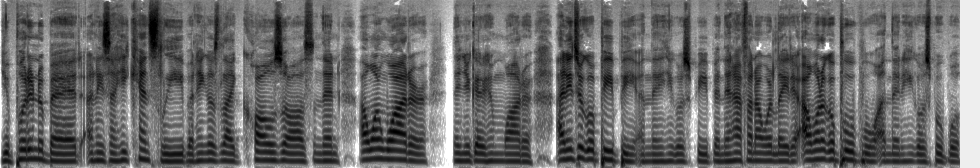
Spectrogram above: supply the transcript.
you put him to bed and he's like he can't sleep and he goes like calls us and then I want water, then you get him water. I need to go pee pee and then he goes pee pee and then half an hour later I want to go poo poo and then he goes poo poo.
